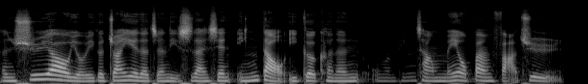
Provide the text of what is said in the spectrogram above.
很需要有一个专业的整理师来先引导一个可能我们平常没有办法去。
